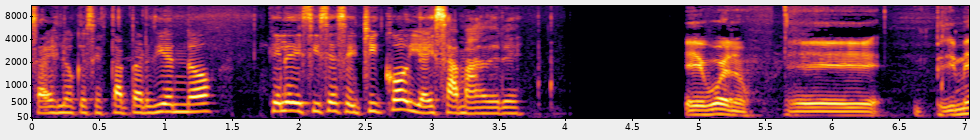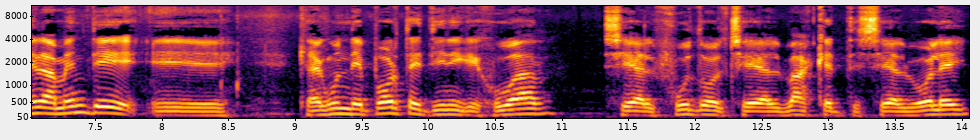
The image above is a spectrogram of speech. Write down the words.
sabes lo que se está perdiendo. ¿Qué le decís a ese chico y a esa madre? Eh, bueno, eh, primeramente eh, que algún deporte tiene que jugar, sea el fútbol, sea el básquet, sea el vóley,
